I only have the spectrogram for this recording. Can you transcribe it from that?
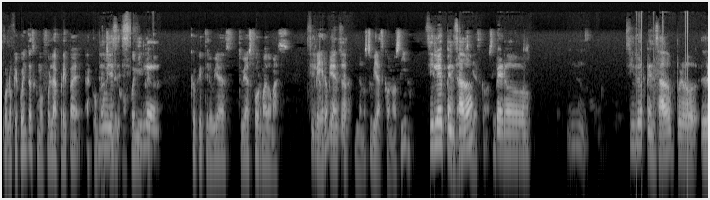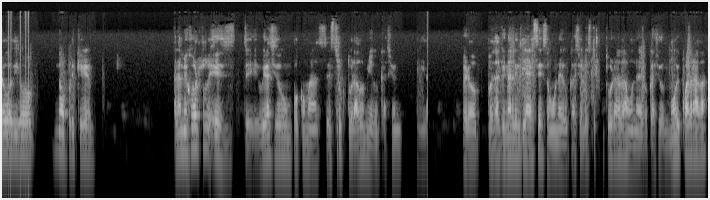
Por lo que cuentas, como fue la prepa a comparación de cómo fue mi prepa, creo que te lo hubieras, te hubieras formado más. Sí pero no nos hubieras conocido. Sí lo he pensado, pero... Sí lo he pensado, pero luego digo, no, porque a lo mejor este, hubiera sido un poco más estructurado mi educación pero pues al final del día es eso, una educación estructurada, una educación muy cuadrada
